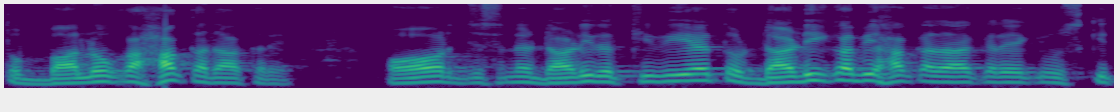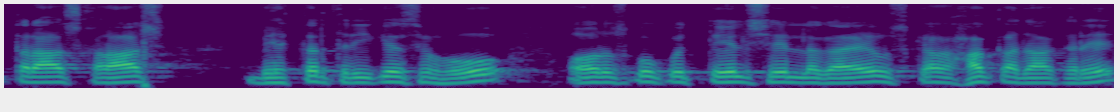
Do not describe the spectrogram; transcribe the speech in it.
تو بالوں کا حق ادا کرے۔ اور جس نے داڑھی رکھی ہوئی ہے تو داڑھی کا بھی حق ادا کرے کہ اس کی تراش خراش بہتر طریقے سے ہو اور اس کو کوئی تیل شیل لگائے، اس کا حق ادا کرے۔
